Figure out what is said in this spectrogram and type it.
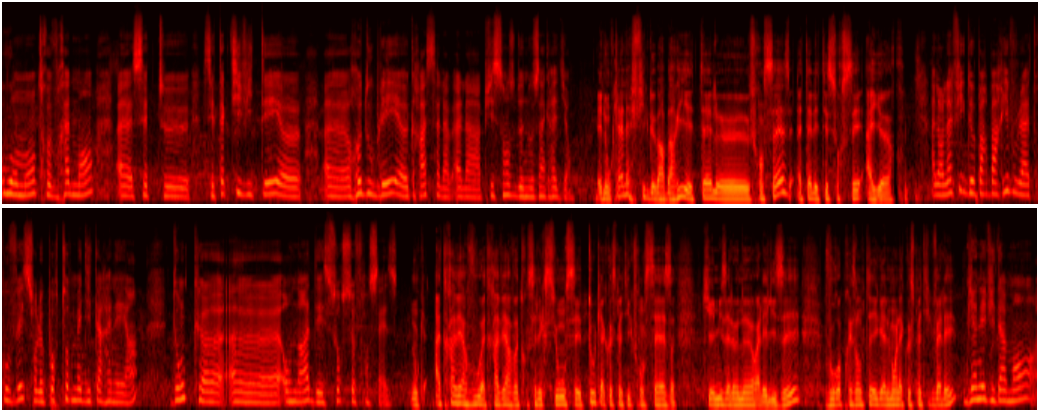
où on montre vraiment cette, cette activité redoublée grâce à la puissance de nos ingrédients. Et donc là, la figue de Barbarie est-elle euh, française? A-t-elle été sourcée ailleurs? Alors la figue de Barbarie, vous la trouvez sur le pourtour méditerranéen. Donc euh, euh, on a des sources françaises. Donc à travers vous, à travers votre sélection, c'est toute la cosmétique française qui est mise à l'honneur à l'Elysée. Vous représentez également la cosmétique Vallée Bien évidemment,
